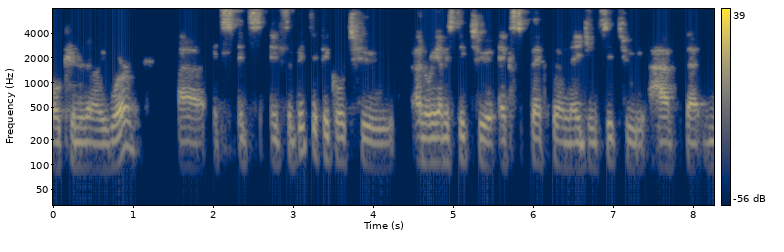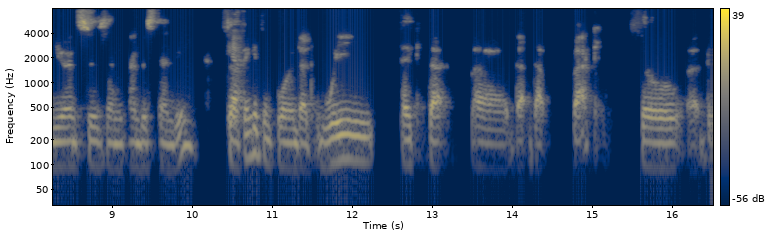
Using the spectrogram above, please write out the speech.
or culinary world, uh, it's it's it's a bit difficult to unrealistic to expect an agency to have that nuances and understanding. So yeah. I think it's important that we take that uh, that that back. So uh,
